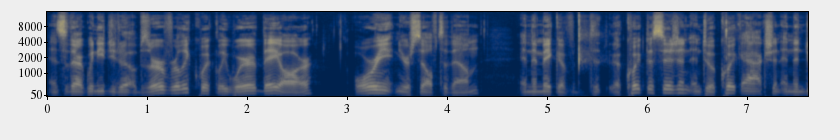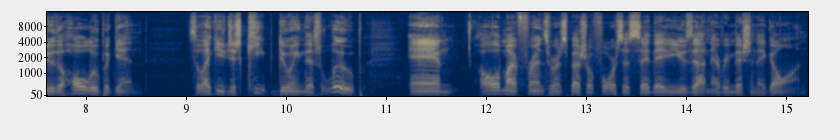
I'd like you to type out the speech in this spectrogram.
And so they're like, we need you to observe really quickly where they are, orient yourself to them, and then make a, a quick decision into a quick action, and then do the whole loop again. So like you just keep doing this loop, and all of my friends who are in special forces say they use that in every mission they go on.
